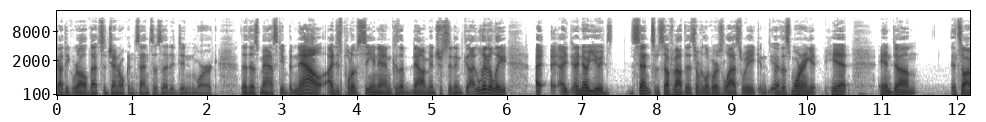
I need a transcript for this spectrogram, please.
I think we're all that's the general consensus that it didn't work. That those masking. But now I just pulled up CNN because now I'm interested in. I literally, I, I, I know you had sent some stuff about this over the course of last week, and Yeah. this morning it hit, and um, and so I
